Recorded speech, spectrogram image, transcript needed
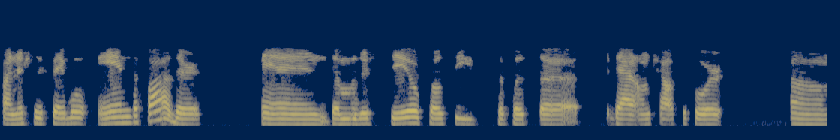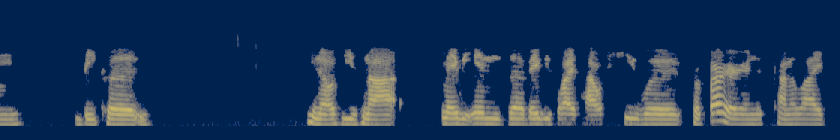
financially stable and the father, and the mother still proceeds to put the dad on child support um, because you know he's not maybe in the baby's life how she would prefer, and it's kind of like,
